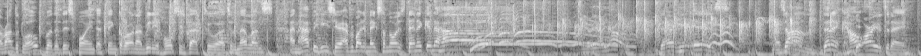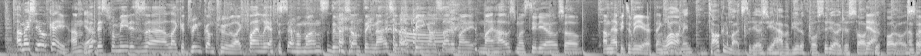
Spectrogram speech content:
around the globe, but at this point, I think Corona really holds us back to uh, to the Netherlands. I'm happy he's here. Everybody make some noise. Danik in the house. Yo, yo, yo. There he is. That's Dan, right. Danik, how are you today? I'm actually okay. I'm, Yeah? th- This for me, this is uh, like a dream come true. Like finally, after seven months, doing something nice. You know, being outside of my my house, my studio. So I'm happy to be here. Thank Well, you. Well, I mean, talking about studios, you have a beautiful studio. I just saw a Yeah. few photos. I'm so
